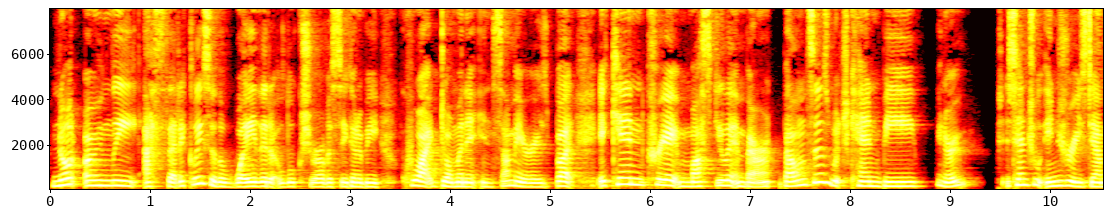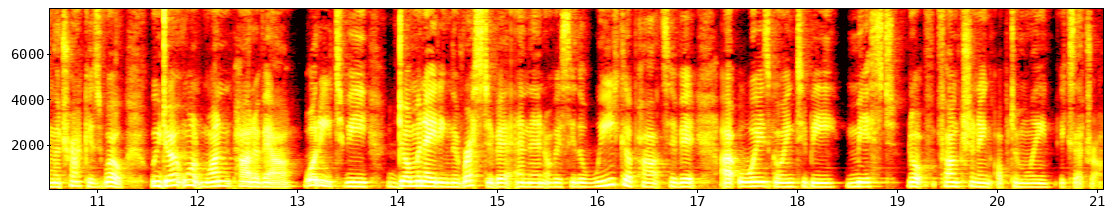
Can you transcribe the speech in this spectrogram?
Not only aesthetically, so the way that it looks, you're obviously going to be quite dominant in some areas, but it can create muscular imbalances, which can be, you know, potential injuries down the track as well. We don't want one part of our body to be dominating the rest of it, and then obviously the weaker parts of it are always going to be missed, not functioning optimally, etc.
